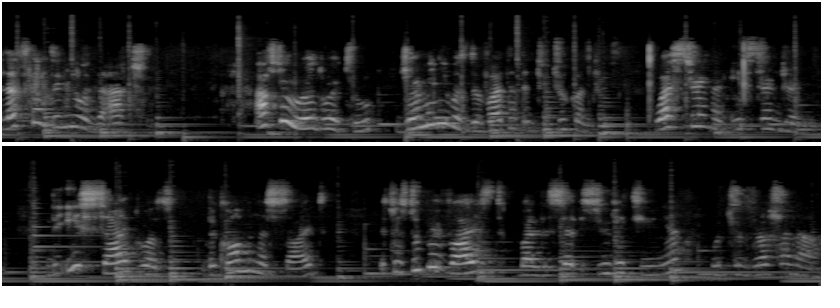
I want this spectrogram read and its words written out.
Let's continue with the action. After World War II, Germany was divided into two countries, Western and Eastern Germany. The east side was the communist side. It was supervised by the Soviet Union, which is Russia now.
